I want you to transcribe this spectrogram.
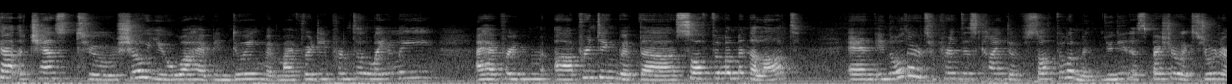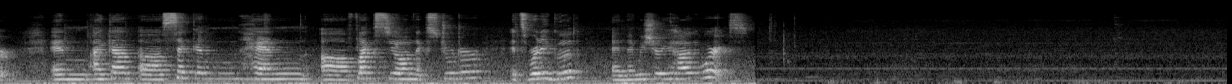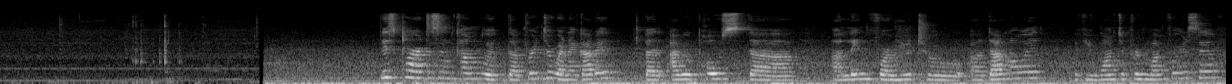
got a chance to show you what I've been doing with my 3D printer lately. I have been uh, printing with the soft filament a lot. And in order to print this kind of soft filament, you need a special extruder. And I got a second-hand uh, Flexion extruder. It's really good. And let me show you how it works. This part doesn't come with the printer when I got it, but I will post the uh, link for you to uh, download it if you want to print one for yourself.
